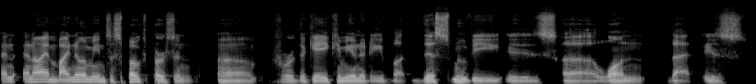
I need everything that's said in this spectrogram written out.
And and I am by no means a spokesperson um, for the gay community, but this movie is uh, one that is,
